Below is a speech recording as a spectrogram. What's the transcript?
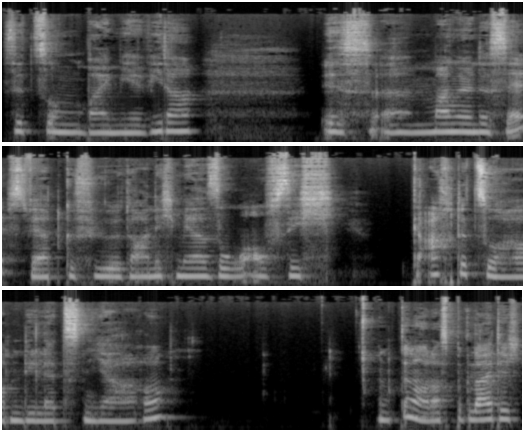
Sitzungen bei mir wieder, ist äh, mangelndes Selbstwertgefühl gar nicht mehr so auf sich geachtet zu haben die letzten Jahre. Und genau, das begleite ich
